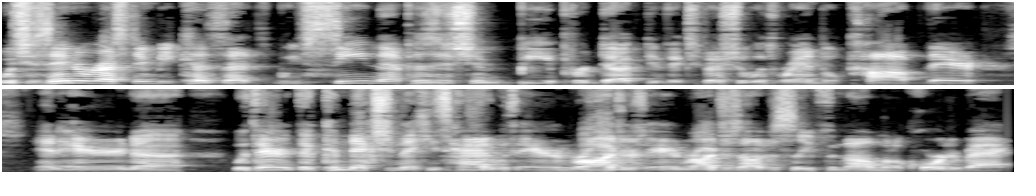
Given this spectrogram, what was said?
which is interesting because that we've seen that position be productive, especially with Randall Cobb there and Aaron uh, with Aaron, the connection that he's had with Aaron Rodgers. Aaron Rodgers, obviously, a phenomenal quarterback.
